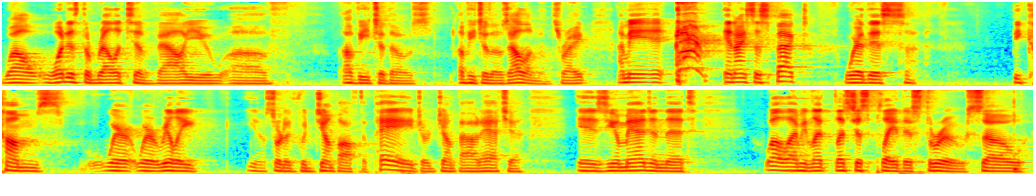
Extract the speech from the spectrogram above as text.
well, what is the relative value of of each of those of each of those elements, right? I mean, it, and I suspect where this becomes where where it really you know sort of would jump off the page or jump out at you is you imagine that well i mean let, let's just play this through. So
